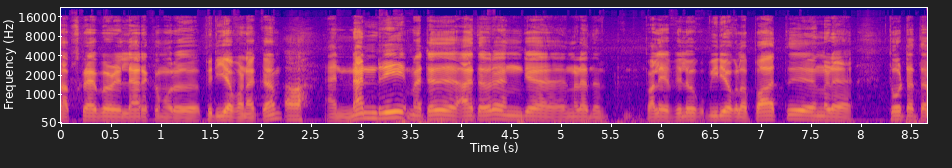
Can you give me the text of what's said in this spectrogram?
சப்ஸ்கிரைபர் எல்லாருக்கும் ஒரு பெரிய வணக்கம். நன்றி. மற்றது அதை தவிர இங்கே எங்களோட அந்த பழைய வீடியோ வீடியோக்களை பார்த்து எங்களோட தோட்டத்தை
